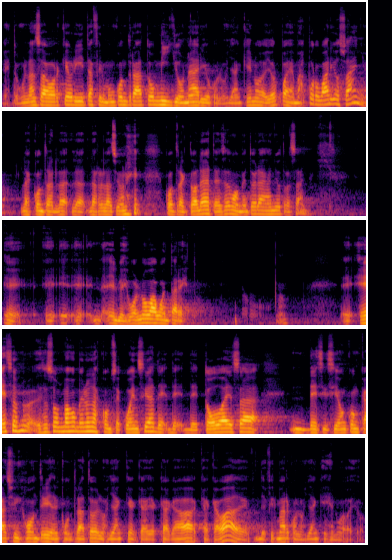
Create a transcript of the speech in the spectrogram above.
Esto es un lanzador que ahorita firmó un contrato millonario con los Yankees de Nueva York, además por varios años. Las, las relaciones contractuales hasta ese momento eran año tras año. Eh, eh, eh, el béisbol no va a aguantar esto. Esas, son más o menos las consecuencias de, toda esa decisión con Catching Hunter y del contrato de los Yankees que, acaba, de, firmar con los Yankees de Nueva York.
